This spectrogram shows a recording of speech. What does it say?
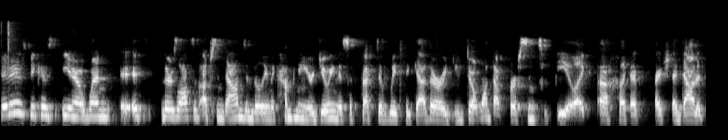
It is because you know when it's there's lots of ups and downs in building the company. You're doing this effectively together, and you don't want that person to be like, Ugh, like I, I, I doubted.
